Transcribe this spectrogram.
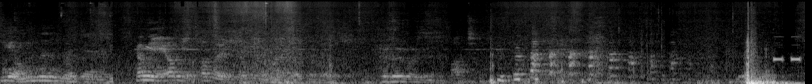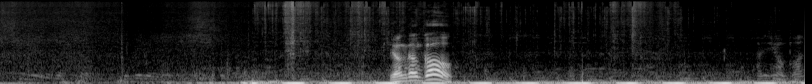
뒤에 없는 거 이제. 형이 형이 있어서 이렇게 명동 고! 한 시간 반?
